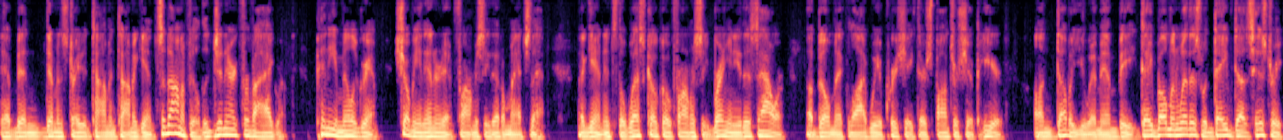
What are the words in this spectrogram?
have been demonstrated time and time again. Sildenafil, the generic for Viagra, penny a milligram. Show me an internet pharmacy that'll match that. Again, it's the West Cocoa Pharmacy bringing you this hour of Bill Mick Live. We appreciate their sponsorship here on WMMB. Dave Bowman with us with Dave Does History.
